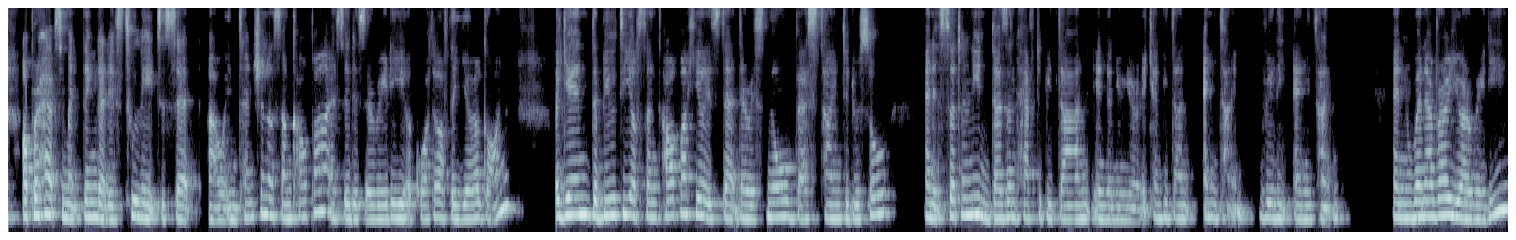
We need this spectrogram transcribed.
or perhaps you might think that it's too late to set our intention of Sankalpa as it is already a quarter of the year gone. Again, the beauty of Sankalpa here is that there is no best time to do so. And it certainly doesn't have to be done in the new year. It can be done anytime, really anytime. And whenever you are ready,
